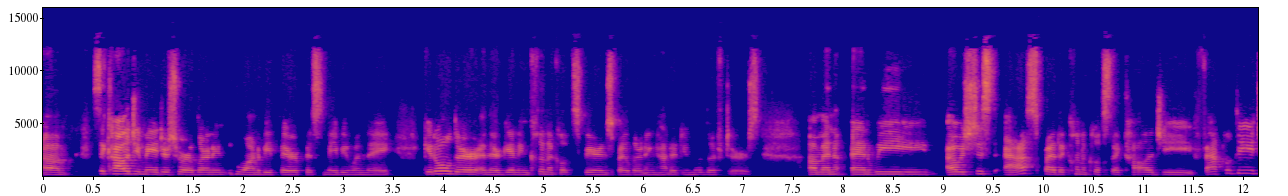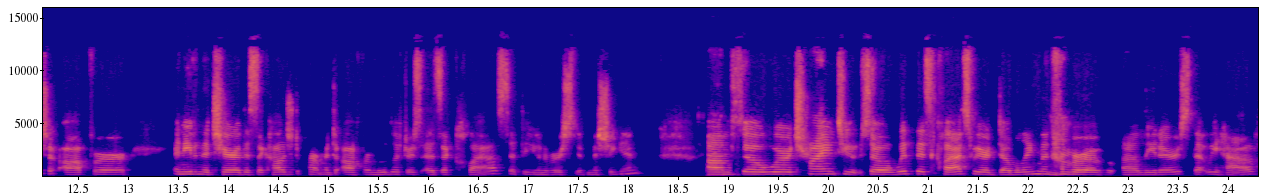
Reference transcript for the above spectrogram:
um, psychology majors who are learning who want to be therapists maybe when they get older and they're getting clinical experience by learning how to do mood lifters. Um, and and we i was just asked by the clinical psychology faculty to offer and even the chair of the psychology department to offer mood lifters as a class at the university of michigan um, so we're trying to so with this class we are doubling the number of uh, leaders that we have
